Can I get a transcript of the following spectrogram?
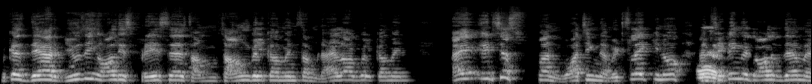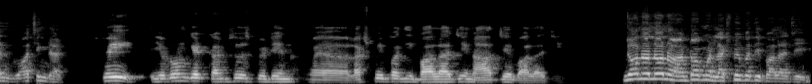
because they are using all these phrases. Some song will come in, some dialogue will come in. I, it's just fun watching them. It's like you know, I'm sitting with all of them and watching that. See, you don't get confused between uh, Lakshmipathy Balaji and RJ Balaji. No, no, no, no. I'm talking about Lakshmipathy Balaji.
